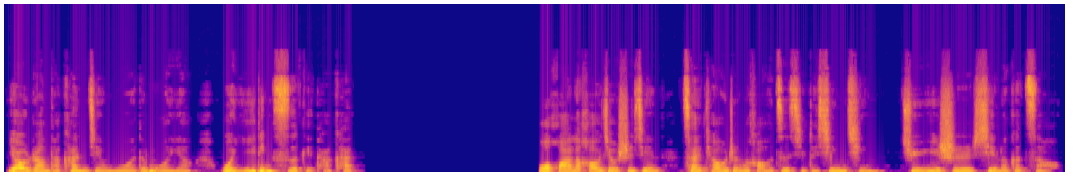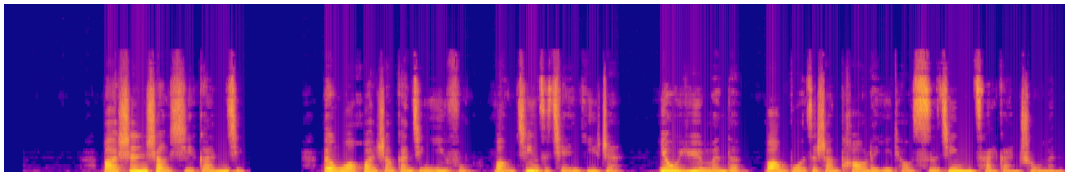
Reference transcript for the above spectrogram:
要让他看见我的模样，我一定死给他看。我花了好久时间才调整好自己的心情，去浴室洗了个澡，把身上洗干净。等我换上干净衣服，往镜子前一站，又郁闷的往脖子上套了一条丝巾，才敢出门。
